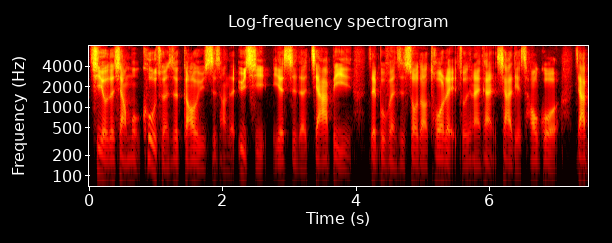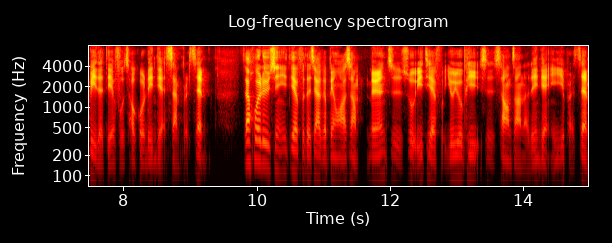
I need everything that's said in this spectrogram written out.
汽油的项目，库存是高于市场的预期，也使得加币这部分是受到拖累。昨天来看，下跌超过加币的跌幅超过零点三 percent。在汇率型 ETF 的价格变化上，美元指数 ETF UUP 是上涨了零点一一 percent，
